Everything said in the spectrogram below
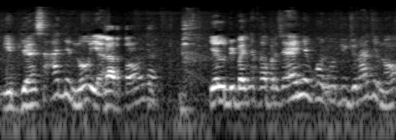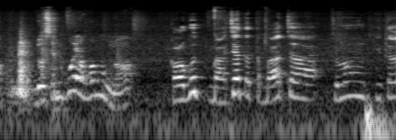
ya biasa aja no ya. Gar, tolong aja. Ya lebih banyak gak percayanya gua no jujur aja no. Dosen gua yang ngomong no. kalau gua baca tetap baca cuma kita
